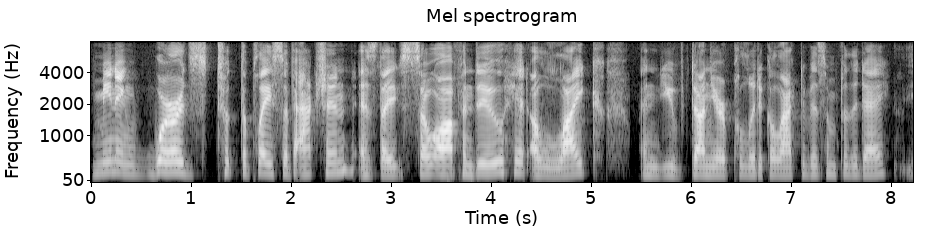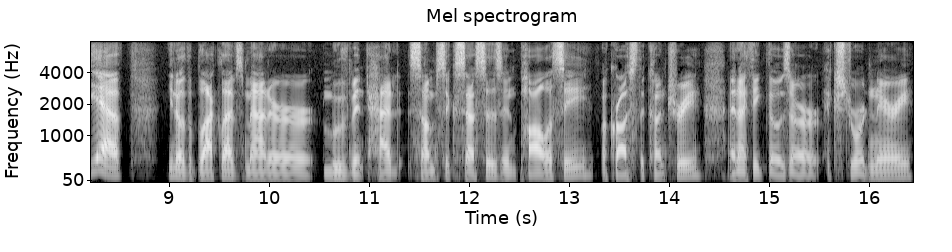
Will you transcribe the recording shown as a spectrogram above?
Meaning words took the place of action, as they so often do, hit a like, and you've done your political activism for the day? Yeah you know, the Black Lives Matter movement had some successes in policy across the country, and I think those are extraordinary,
